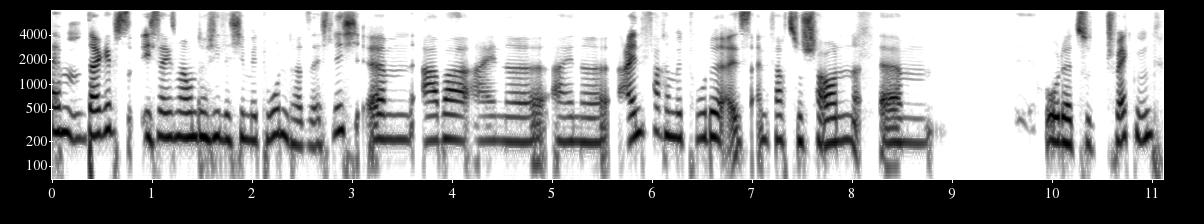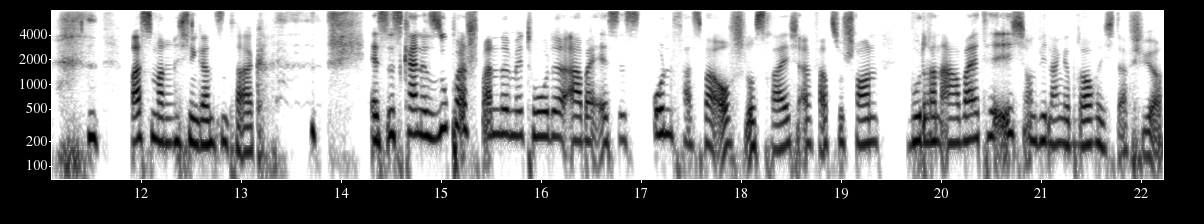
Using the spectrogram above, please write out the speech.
Ähm, da gibt's, ich sage jetzt mal, unterschiedliche Methoden tatsächlich. Ähm, aber eine, eine einfache Methode ist einfach zu schauen ähm, oder zu tracken, was mache ich den ganzen Tag. es ist keine super spannende Methode, aber es ist unfassbar aufschlussreich, einfach zu schauen, woran arbeite ich und wie lange brauche ich dafür.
